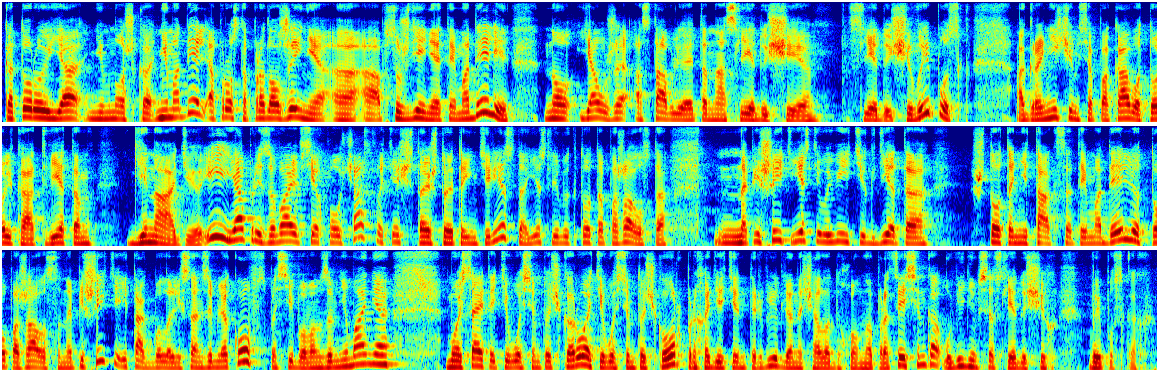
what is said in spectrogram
которую я немножко, не модель, а просто продолжение а, обсуждения этой модели, но я уже оставлю это на следующий, следующий выпуск. Ограничимся пока вот только ответом Геннадию. И я призываю всех поучаствовать. Я считаю, что это интересно. Если вы кто-то, пожалуйста, напишите, если вы видите где-то что-то не так с этой моделью, то, пожалуйста, напишите. Итак, был Александр Земляков. Спасибо вам за внимание. Мой сайт it8.ru, it8.org. Проходите интервью для начала духовного процессинга. Увидимся в следующих выпусках.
